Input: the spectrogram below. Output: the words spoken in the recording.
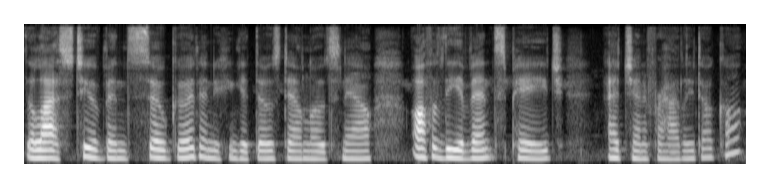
The last two have been so good, and you can get those downloads now off of the events page at jenniferhadley.com.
